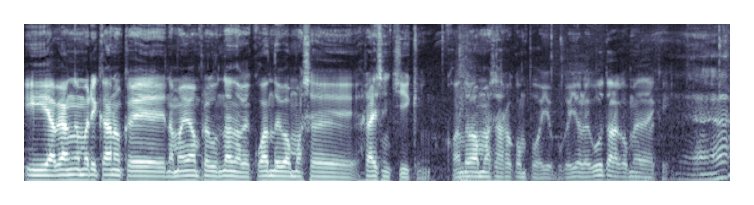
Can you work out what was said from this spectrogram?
y habían americanos que nada más iban preguntando que cuándo íbamos a hacer rice and chicken, cuándo vamos a hacer arroz con pollo, porque a ellos les gusta la comida de aquí. Ah,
